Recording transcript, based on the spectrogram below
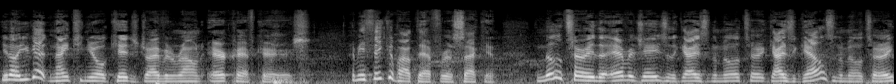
You know, you got 19 year old kids driving around aircraft carriers. I mean, think about that for a second. The military, the average age of the guys in the military, guys and gals in the military,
